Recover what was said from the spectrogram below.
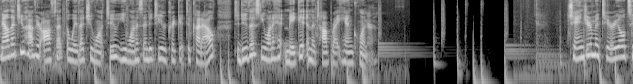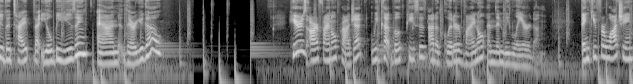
Now that you have your offset the way that you want to, you want to send it to your Cricut to cut out. To do this, you want to hit make it in the top right hand corner. Change your material to the type that you'll be using and there you go. Here's our final project. We cut both pieces out of glitter vinyl and then we layered them. Thank you for watching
